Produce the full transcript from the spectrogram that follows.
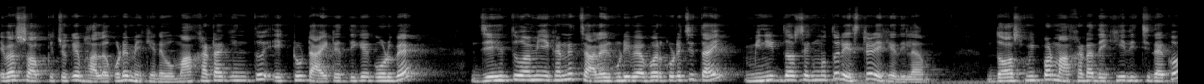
এবার সব কিছুকে ভালো করে মেখে নেব। মাখাটা কিন্তু একটু টাইটের দিকে করবে। যেহেতু আমি এখানে চালের গুঁড়ি ব্যবহার করেছি, তাই মিনিট দশেক মতো রেস্টে রেখে দিলাম। দশ মিনিট পর মাখাটা দেখিয়ে দিচ্ছি, দেখো।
